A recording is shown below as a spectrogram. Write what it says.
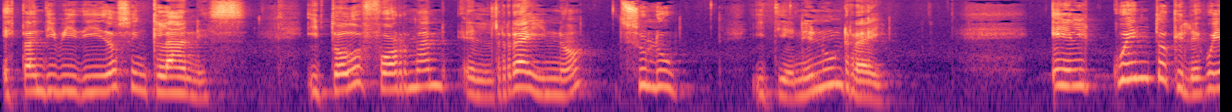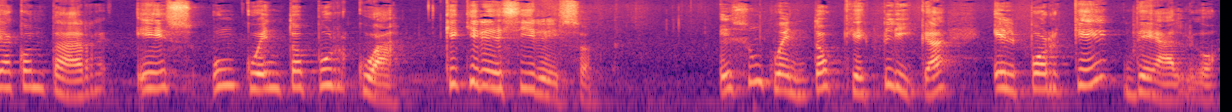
están divididos en clanes y todos forman el reino zulú y tienen un rey. El cuento que les voy a contar es un cuento pourquoi. ¿Qué quiere decir eso? Es un cuento que explica el porqué de algo.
